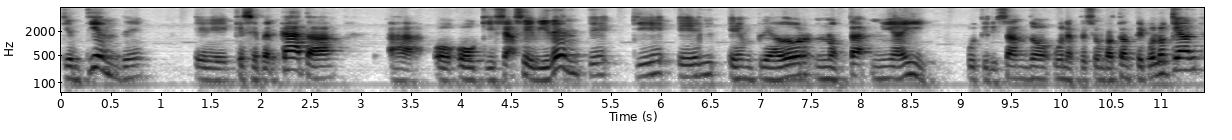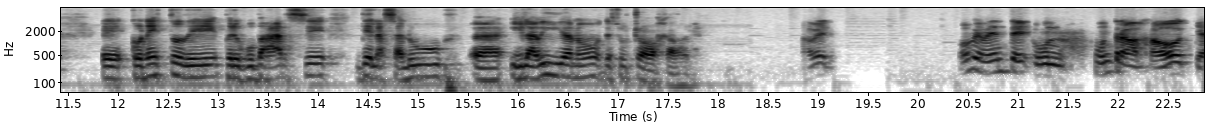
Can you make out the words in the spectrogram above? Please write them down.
que entiende, eh, que se percata ah, o, que se hace evidente que el empleador no está ni ahí, utilizando una expresión bastante coloquial, eh, con esto de preocuparse de la salud y la vida ¿no? de sus trabajadores? A ver, obviamente un, trabajador que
